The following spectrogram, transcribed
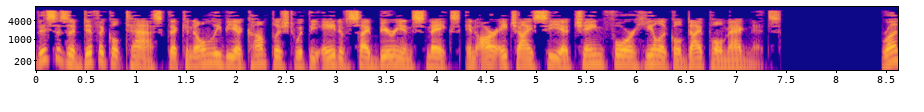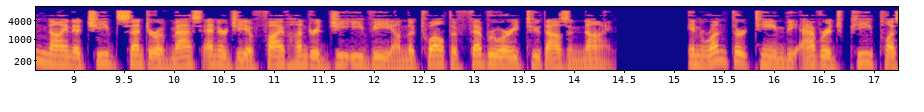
This is a difficult task that can only be accomplished with the aid of Siberian snakes in RHIC a chain 4 helical dipole magnets. Run 9 achieved center of mass energy of 500 GeV on 12 February 2009. In Run 13 the average p plus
